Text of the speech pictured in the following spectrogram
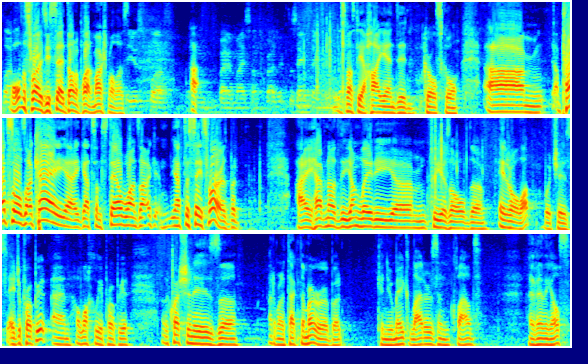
Fluff. All the stories you said don't apply to marshmallows. I use fluff Ah. um, by my son's project. The This must be a high-ended girls' school. Um, pretzels, okay. I got some stale ones. Okay, You have to say as far as, but I have no. The young lady, um, two years old, uh, ate it all up, which is age appropriate and luckily appropriate. The question is, uh, I don't want to attack the mirror, but can you make ladders and clouds? Have anything else?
